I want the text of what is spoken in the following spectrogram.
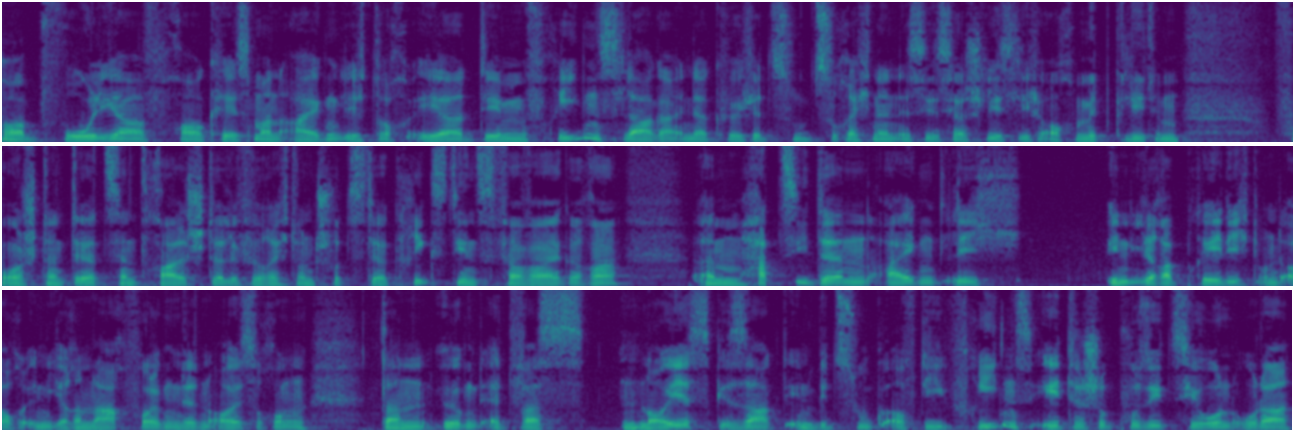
Obwohl ja Frau Käßmann eigentlich doch eher dem Friedenslager in der Kirche zuzurechnen ist. Sie ist ja schließlich auch Mitglied im Vorstand der Zentralstelle für Recht und Schutz der Kriegsdienstverweigerer. Ähm, hat sie denn eigentlich in ihrer Predigt und auch in ihren nachfolgenden Äußerungen dann irgendetwas Neues gesagt in Bezug auf die friedensethische Position oder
